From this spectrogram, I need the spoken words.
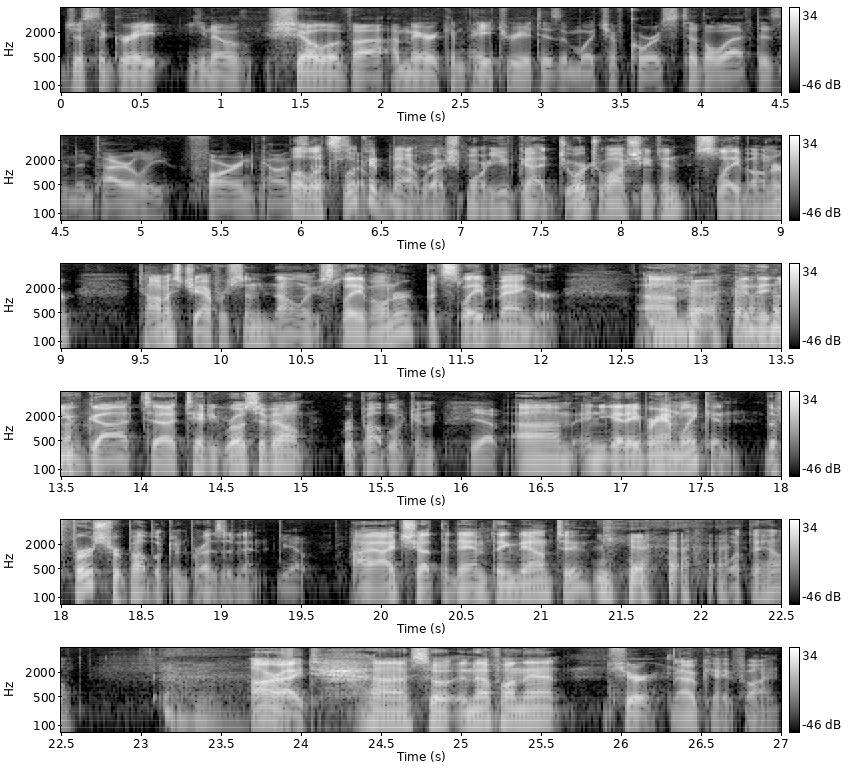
just a great, you know, show of uh, American patriotism, which, of course, to the left is an entirely foreign concept. Well, let's look at Mount Rushmore. You've got George Washington, slave owner, Thomas Jefferson, not only slave owner but slave banger, um, and then you've got uh, Teddy Roosevelt, Republican. Yep. Um, and you got Abraham Lincoln, the first Republican president. Yep. I, I'd shut the damn thing down too. Yeah. What the hell? All right. Uh, so enough on that. Sure. Okay, fine.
